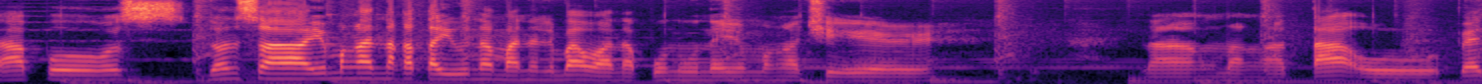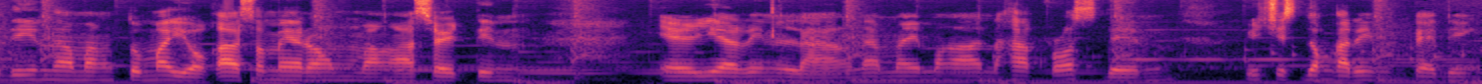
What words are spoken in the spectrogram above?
Tapos, doon sa, yung mga nakatayo naman, halimbawa, napuno na yung mga chair, ng mga tao, pwede namang tumayo kaso merong mga certain area rin lang na may mga naka-cross din which is doon ka rin pwedeng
